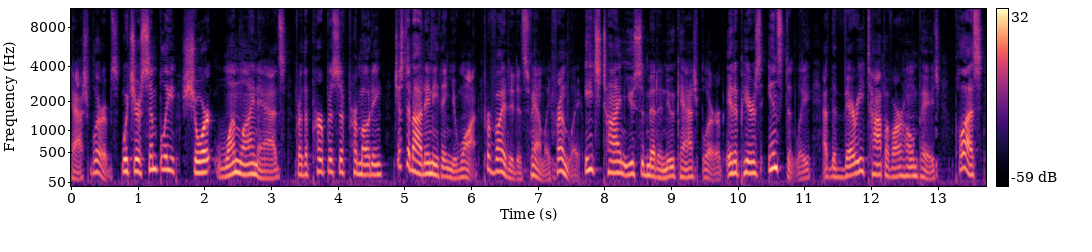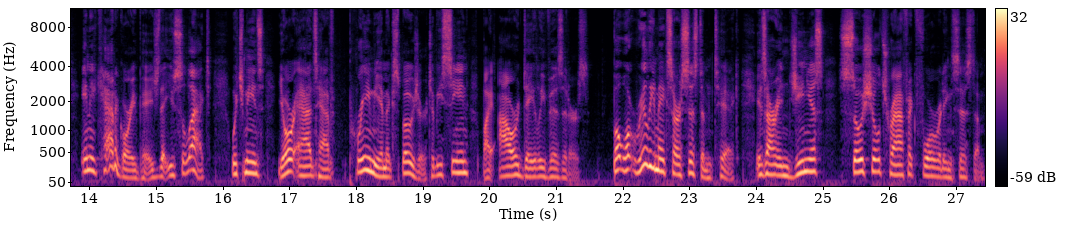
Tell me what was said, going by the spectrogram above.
cash blurbs, which are simply short one line ads for the purpose of promoting just about anything you want, provided it's family friendly. Each time you submit a new cash blurb, it appears instantly at the very top of our homepage, plus any category page that you select, which means your ads have premium exposure to be seen by our daily visitors. But what really makes our system tick is our ingenious social traffic forwarding system,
